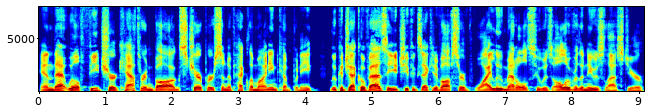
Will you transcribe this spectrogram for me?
And that will feature Catherine Boggs, chairperson of Hecla Mining Company, Luca Giacovazzi, chief executive officer of Wyloo Metals, who was all over the news last year,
